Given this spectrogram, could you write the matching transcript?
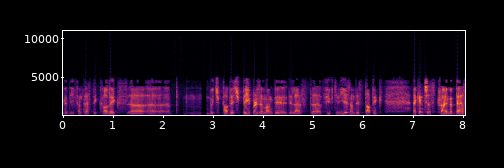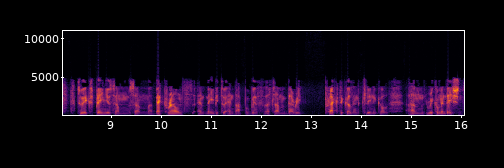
the fantastic colleagues uh, uh, which published papers among the, the last uh, 15 years on this topic. I can just try my best to explain you some some backgrounds and maybe to end up with uh, some very practical and clinical um, recommendations.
